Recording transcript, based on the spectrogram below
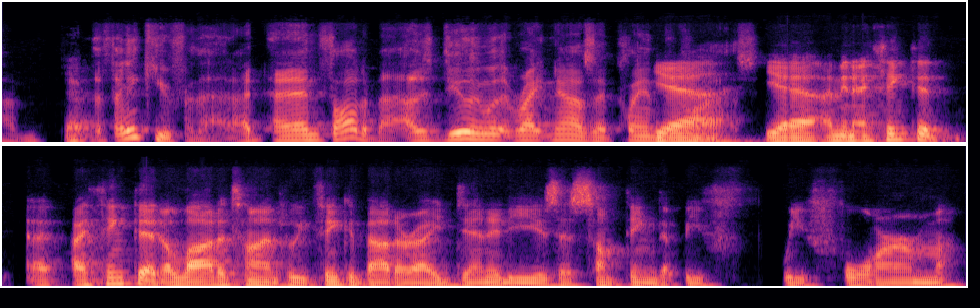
Um, yep. Thank you for that. I, I, hadn't thought about it. I was dealing with it right now as I planned yeah, the class. Yeah. I mean, I think that, I think that a lot of times we think about our identities as something that we we form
